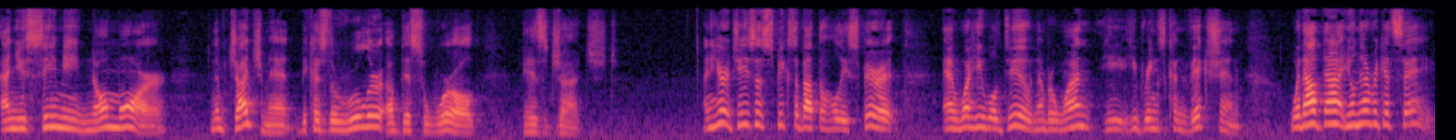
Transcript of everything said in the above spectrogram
and you see me no more. And of judgment because the ruler of this world is judged. And here Jesus speaks about the Holy Spirit and what he will do. Number one, he, he brings conviction Without that, you'll never get saved.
